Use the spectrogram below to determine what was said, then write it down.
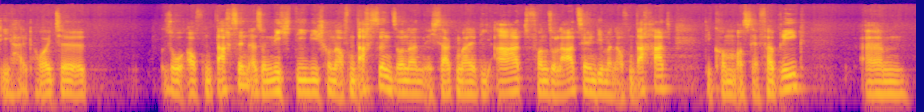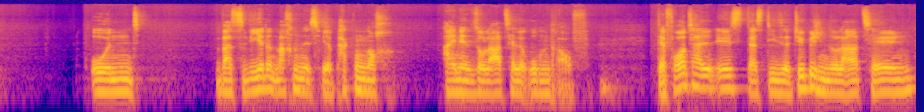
die halt heute so auf dem Dach sind, also nicht die, die schon auf dem Dach sind, sondern ich sage mal die Art von Solarzellen, die man auf dem Dach hat, die kommen aus der Fabrik. Ähm, und was wir dann machen, ist, wir packen noch eine Solarzelle oben drauf. Der Vorteil ist, dass diese typischen Solarzellen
